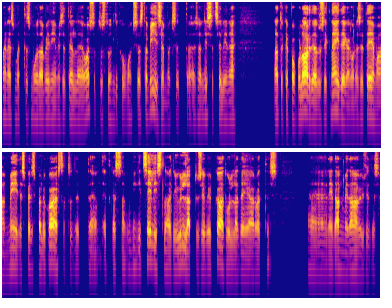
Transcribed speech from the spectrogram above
mõnes mõttes muudab inimesed jälle vastutustundlikumaks ja stabiilsemaks, et see on lihtsalt selline äh, natuke populaarteaduslik näide, aga kuna see teema on meedias päris palju kajastatud, et, et kas nagu mingit sellist laadi üllatusi võib ka tulla teie arvates äh, neid andmeid analüüsides?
